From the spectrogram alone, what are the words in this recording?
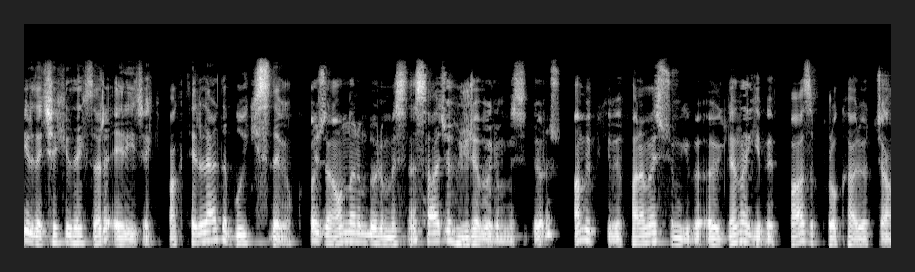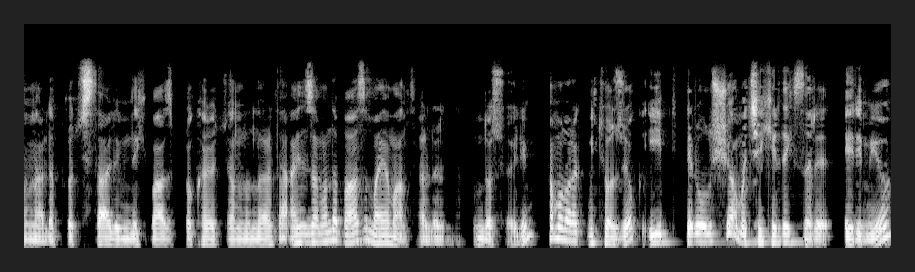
bir de çekirdek zarı eriyecek. Bakterilerde bu ikisi de yok. O yüzden onların bölünmesine sadece hücre bölünmesi diyoruz. Amip gibi, paramesyum gibi, öglena gibi bazı prokaryot canlılarda, protist alemindeki bazı prokaryot canlılarda aynı zamanda bazı maya mantarlarında. Bunu da söyleyeyim. Tam olarak mitoz yok. İyi oluşuyor ama çekirdek zarı erimiyor.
